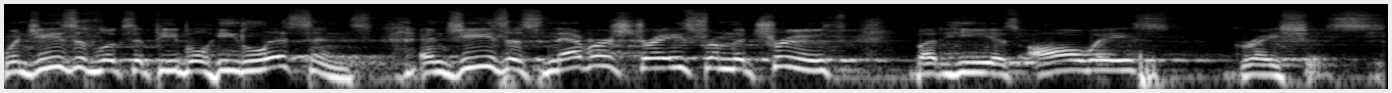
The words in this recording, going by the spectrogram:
When Jesus looks at people, he listens. And Jesus never strays from the truth, but he is always gracious.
